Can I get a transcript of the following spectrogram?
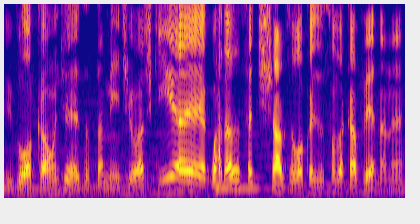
E do local onde é, exatamente. Eu acho que é guardada as sete chaves a localização da caverna, né?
